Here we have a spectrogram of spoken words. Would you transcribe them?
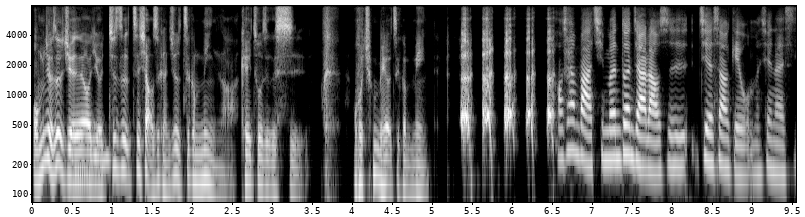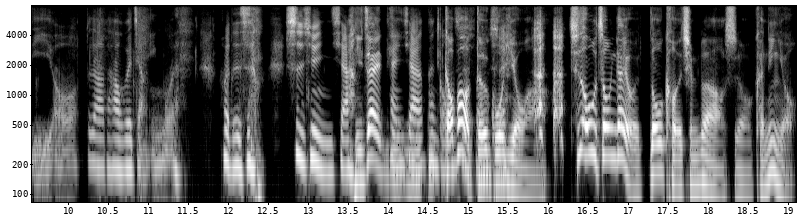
我们有时候觉得哦，有就是这小时可能就是这个命啊，可以做这个事，我就没有这个命。好像把奇门遁甲老师介绍给我们现在 CEO，不知道他会不会讲英文，或者是 试训一下，你再看一下，搞不好德国有啊，其实欧洲应该有 local 的奇门遁甲老师哦，肯定有。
